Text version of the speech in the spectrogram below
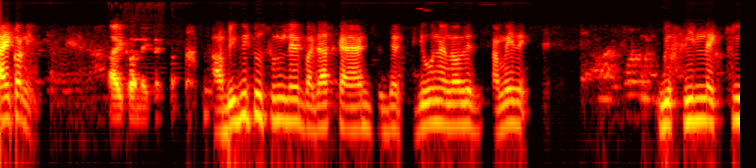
iconic iconic अभी भी तू सुन ले बजाज का ad that tune and all is amazing you feel like कि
